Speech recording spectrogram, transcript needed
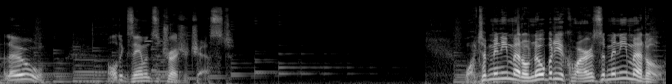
Hello! Ald examines the treasure chest. What a mini medal! Nobody acquires a mini medal!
